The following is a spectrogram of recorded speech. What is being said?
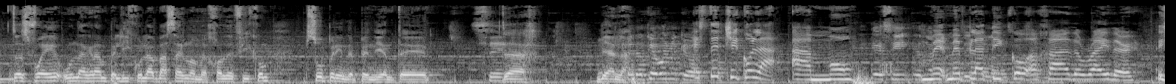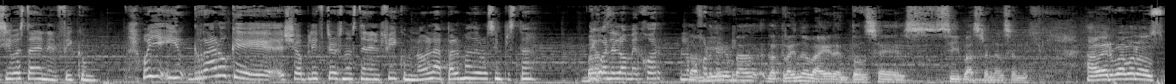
Entonces fue una gran película basada en lo mejor de Ficum, súper independiente. Sí. Ah, véanla. Pero qué bueno que va. Este chico la amó. Que sí, Me, me platicó, ajá, The Rider. Y sí va a estar en el FICUM. Oye, y raro que Shoplifters no esté en el FICUM, ¿no? La Palma de Oro siempre está. Va- Digo, en lo mejor. En lo mejor del También FICUM. va- la trae Nueva Era, entonces sí va a estrenarse en México. A ver, vámonos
